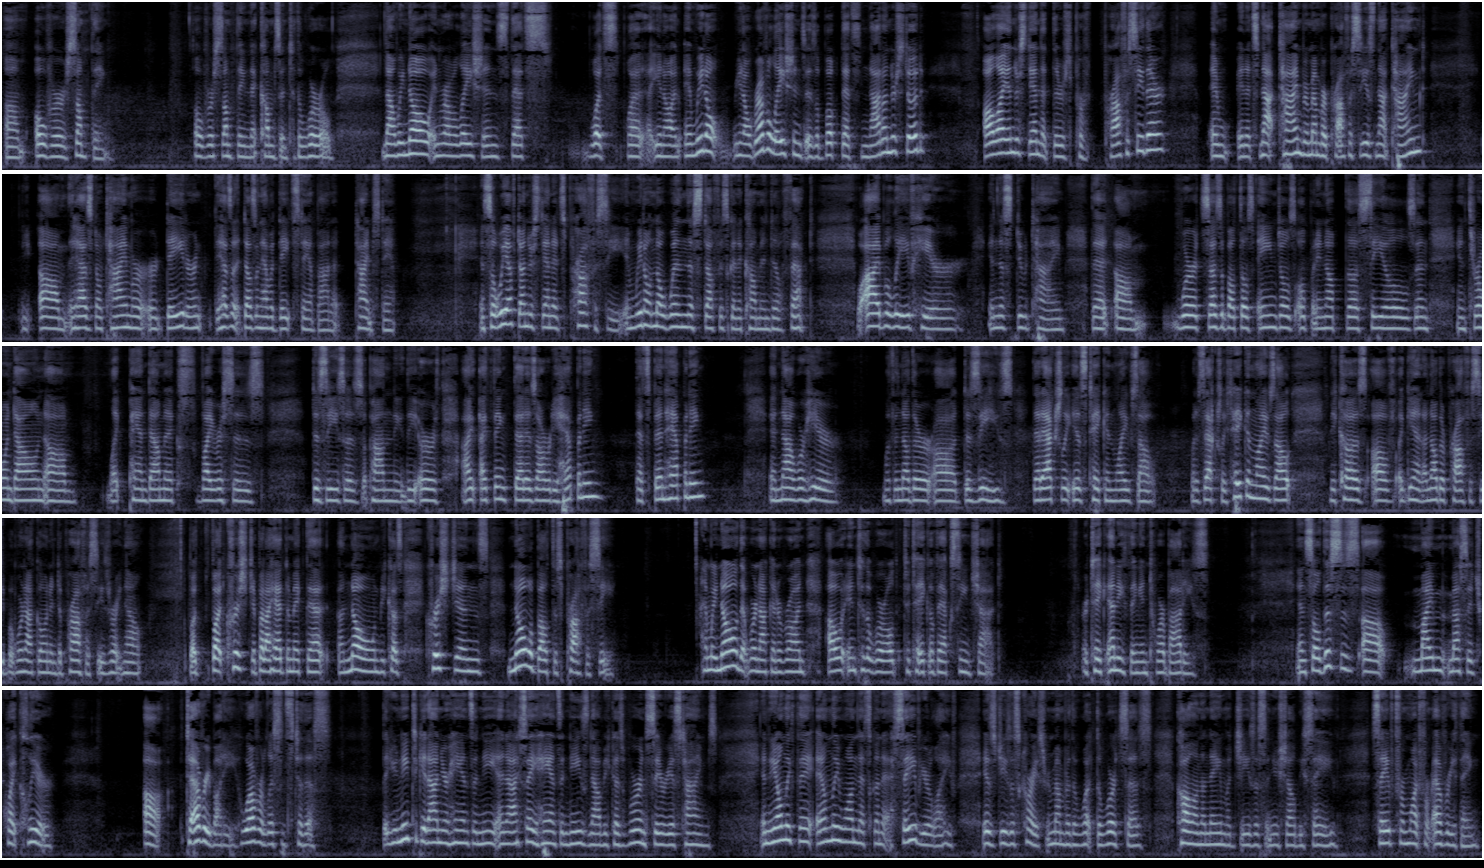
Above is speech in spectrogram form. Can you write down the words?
um, over something over something that comes into the world. Now we know in revelations that's what's what you know and, and we don't you know revelations is a book that's not understood all I understand that there's pro- prophecy there, and and it's not timed. Remember, prophecy is not timed. Um, it has no time or, or date, or it has it doesn't have a date stamp on it, time stamp. And so we have to understand it's prophecy, and we don't know when this stuff is going to come into effect. Well, I believe here in this due time that um, where it says about those angels opening up the seals and and throwing down um, like pandemics, viruses, diseases upon the, the earth. I, I think that is already happening. That's been happening. And now we're here with another uh, disease that actually is taking lives out. But it's actually taking lives out because of, again, another prophecy, but we're not going into prophecies right now. But but Christian, but I had to make that uh, known because Christians know about this prophecy. And we know that we're not going to run out into the world to take a vaccine shot or take anything into our bodies. And so this is uh, my message quite clear uh, to everybody, whoever listens to this, that you need to get on your hands and knees. And I say hands and knees now because we're in serious times. And the only thing, only one that's going to save your life is Jesus Christ. Remember the what the word says: "Call on the name of Jesus, and you shall be saved." Saved from what? From everything.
